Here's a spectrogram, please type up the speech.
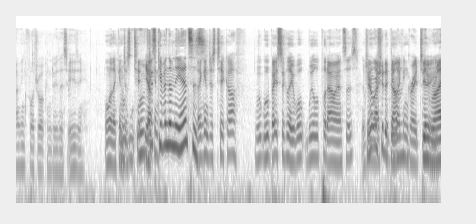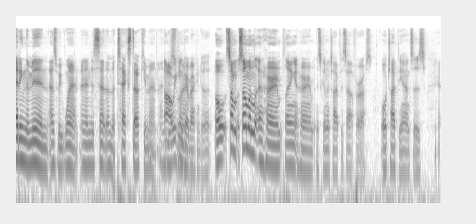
I think Forge World can do this easy, or they can just W- tick. We've just can, given them the answers. they can just tick off. We'll, we'll basically we'll, we'll put our answers. It'll Do you know be what we like- should have done? Like in grade Been writing them in as we went, and then just sent them the text document. And Oh, we can go back and do it. Oh, some someone at home playing at home is going to type this out for us, or type the answers, Yeah.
